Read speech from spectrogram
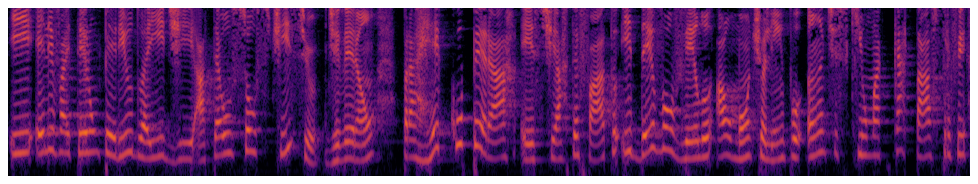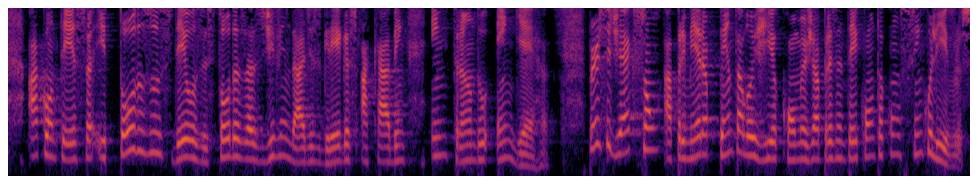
e ele vai ter um período aí de até o solstício de verão para recuperar este artefato e devolvê-lo ao Monte Olimpo antes que uma catástrofe aconteça e todos os deuses, todas as divindades gregas acabem entrando em guerra. Percy Jackson, a primeira pentalogia, como eu já apresentei, conta com cinco livros:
